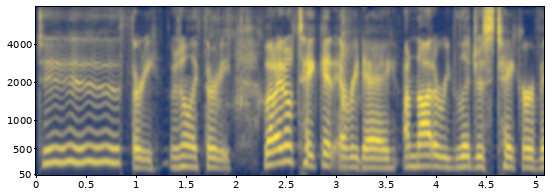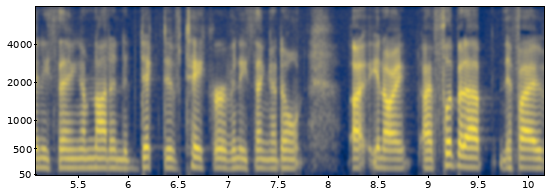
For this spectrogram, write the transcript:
do, 30. There's only 30. But I don't take it every day. I'm not a religious taker of anything. I'm not an addictive taker of anything. I don't, uh, you know, I, I flip it up. If I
